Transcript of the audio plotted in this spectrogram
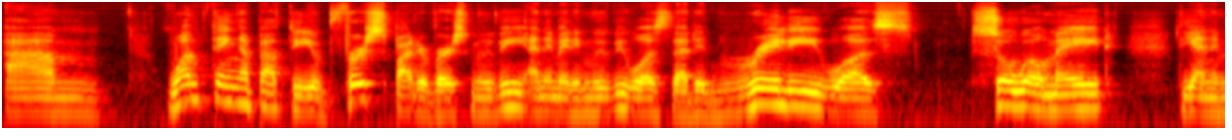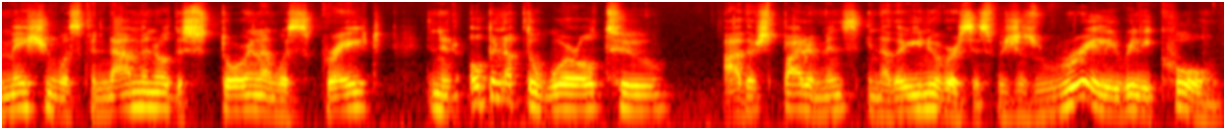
Um, one thing about the first Spider-Verse movie, animated movie, was that it really was so well made. The animation was phenomenal. The storyline was great. And it opened up the world to other Spider-Mans in other universes, which is really, really cool.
